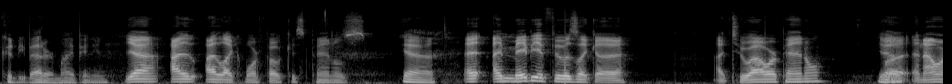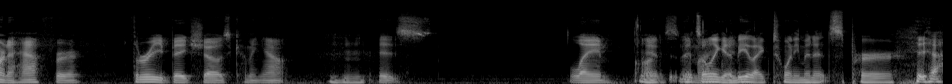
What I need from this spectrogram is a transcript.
could be better in my opinion. Yeah, I I like more focused panels. Yeah. I, I maybe if it was like a a two hour panel, Yeah. but an hour and a half for three big shows coming out hmm is lame. It's, honestly, in it's only going to be like 20 minutes per yeah.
